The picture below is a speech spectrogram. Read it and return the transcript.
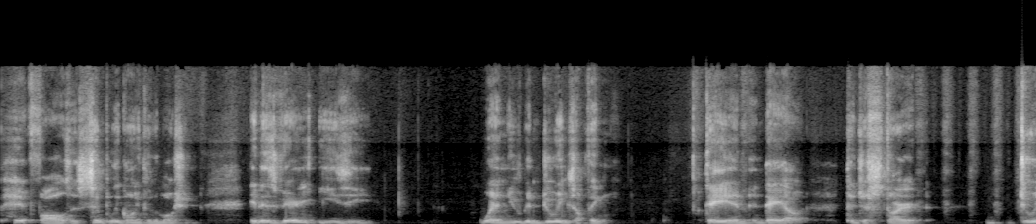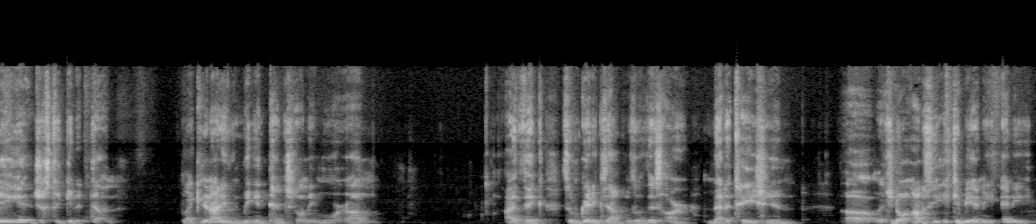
pitfalls is simply going through the motion. It is very easy when you've been doing something day in and day out to just start doing it just to get it done. Like you're not even being intentional anymore. Um, I think some great examples of this are meditation, uh, but you know, honestly, it can be any any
